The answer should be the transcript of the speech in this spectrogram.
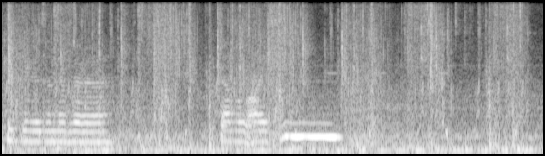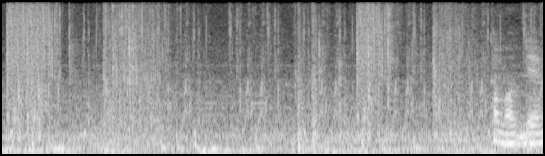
Could give us another double item. Come on, game.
